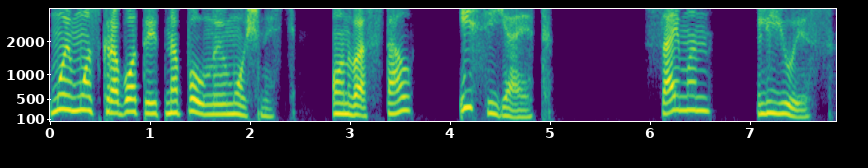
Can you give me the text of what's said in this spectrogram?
мой мозг работает на полную мощность. Он восстал и сияет. Саймон Льюис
